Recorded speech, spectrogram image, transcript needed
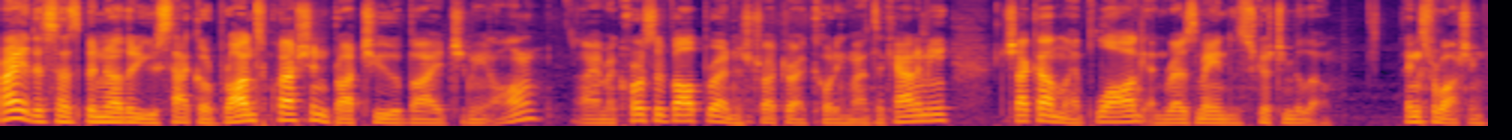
Alright, this has been another USACO Bronze question brought to you by Jimmy Ong. I am a course developer and instructor at Coding Minds Academy. Check out my blog and resume in the description below. Thanks for watching.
